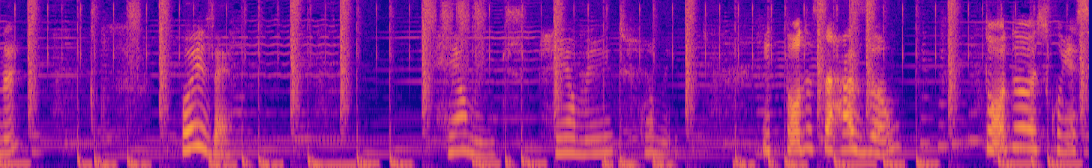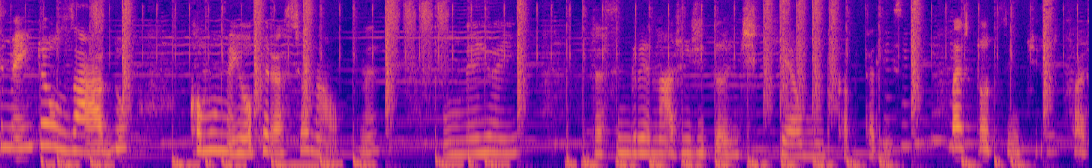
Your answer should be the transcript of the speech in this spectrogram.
Né? Pois é. Realmente, realmente, realmente. E toda essa razão, todo esse conhecimento é usado como meio operacional, né? Um meio aí dessa engrenagem gigante que é o mundo capitalista. Faz todo sentido, faz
